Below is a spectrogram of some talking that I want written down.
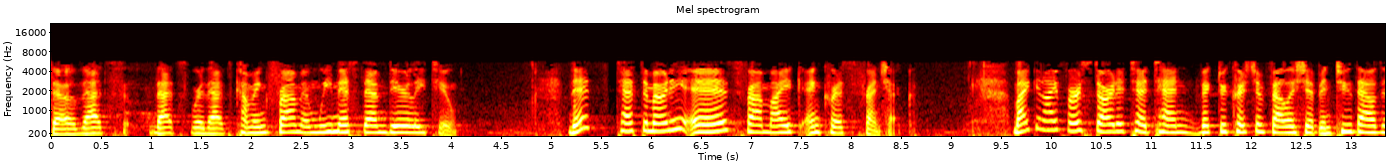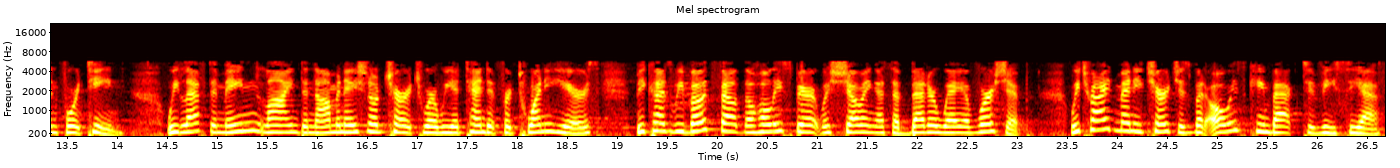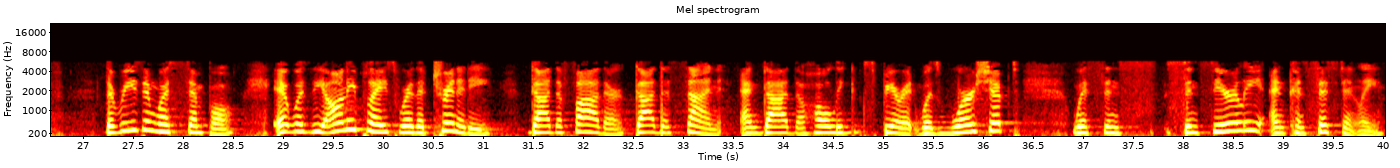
So that's that's where that's coming from, and we miss them dearly too. This testimony is from Mike and Chris Frenchek. Mike and I first started to attend Victory Christian Fellowship in 2014. We left a mainline denominational church where we attended for 20 years because we both felt the Holy Spirit was showing us a better way of worship. We tried many churches but always came back to VCF. The reason was simple. It was the only place where the Trinity, God the Father, God the Son, and God the Holy Spirit was worshiped with sin- sincerely and consistently.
